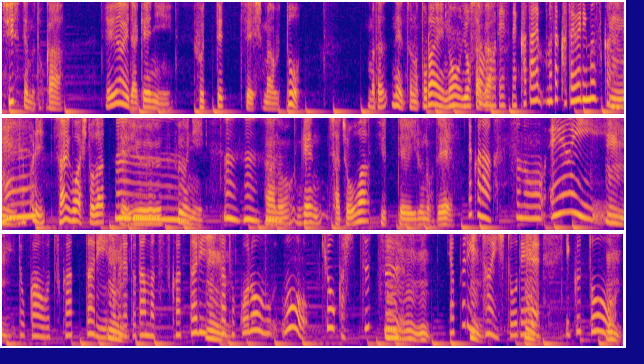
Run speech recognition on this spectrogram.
システムとか AI だけに振ってってしまうとまたねそのトライの良さそうがですね。偏また偏りますからね、うんやっぱり最後は人だっていうふうにうんうんうん。あの現社長は言っているので、だからその AI とかを使ったり、うんタブレット端末使ったりしたところを強化しつつ、うんうんうん。やっぱり対人でいくと、うん。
